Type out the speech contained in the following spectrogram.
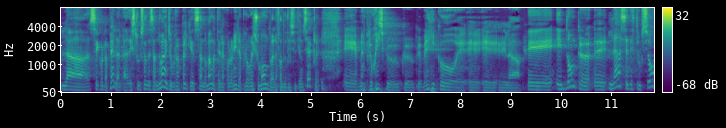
la, ce qu'on appelle la destruction de Saint-Domingue. Je vous rappelle que Saint-Domingue était la colonie la plus riche au monde à la fin du XVIIIe siècle, et même plus riche que, que, que Mexico et, et, et, la... et, et donc euh, là, ces destructions,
